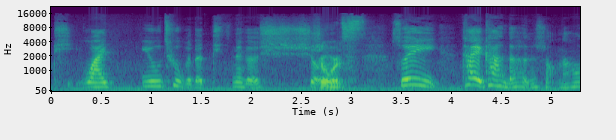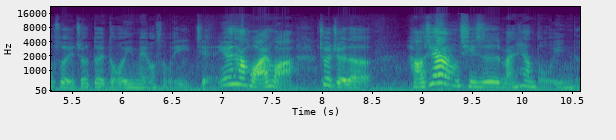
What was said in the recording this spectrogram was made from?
T Y YouTube 的那个 Short，Shorts，所以他也看得很爽，然后所以就对抖音没有什么意见，因为他滑一滑就觉得好像其实蛮像抖音的。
